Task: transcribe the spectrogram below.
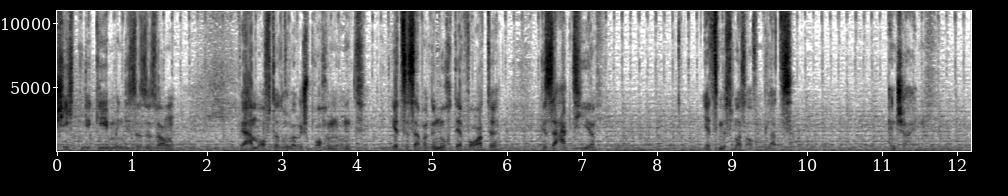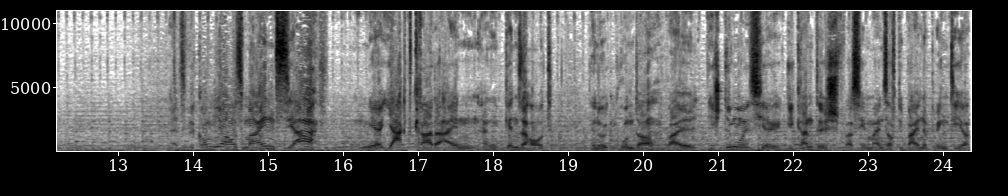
Geschichten gegeben in dieser Saison. Wir haben oft darüber gesprochen und jetzt ist aber genug der Worte gesagt hier. Jetzt müssen wir es auf dem Platz entscheiden. Herzlich willkommen hier aus Mainz. Ja, mir jagt gerade ein, eine Gänsehaut den Rücken runter, weil die Stimmung ist hier gigantisch, was hier Mainz auf die Beine bringt hier.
